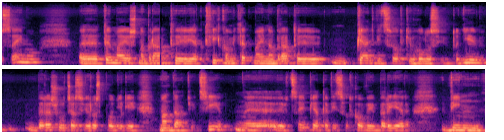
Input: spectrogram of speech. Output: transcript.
сейму е, ти маєш набрати, як твій комітет має набрати 5% голосів. Тоді береш участь у розподілі мандатів. Ці, е, цей 5% бар'єр він.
